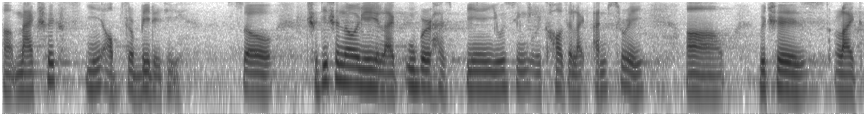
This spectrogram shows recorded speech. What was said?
uh, metrics in observability. So traditionally, like Uber has been using, we call it like M3, uh, which is like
